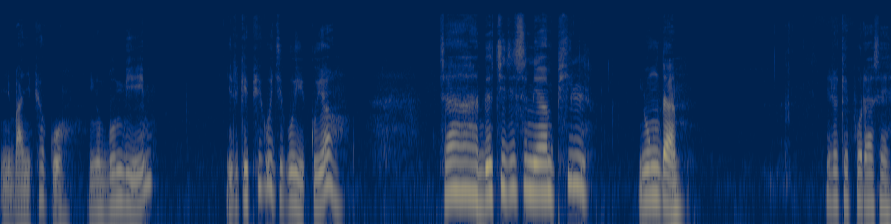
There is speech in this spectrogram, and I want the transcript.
많이 폈고. 이건 문빔. 이렇게 피고 지고 있고요. 자 며칠 있으면 필 용담. 이렇게 보라색.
